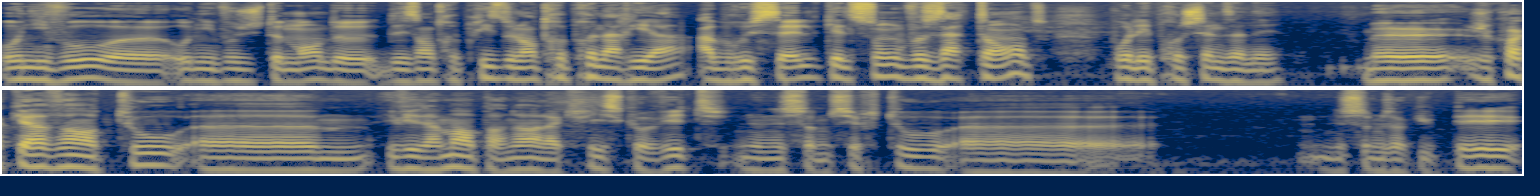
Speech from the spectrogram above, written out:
au niveau, au niveau justement de, des entreprises, de l'entrepreneuriat à Bruxelles? Quelles sont vos attentes pour les prochaines années? Mais je crois qu'avant tout, évidemment, pendant la crise Covid, nous nous sommes surtout nous sommes occupés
